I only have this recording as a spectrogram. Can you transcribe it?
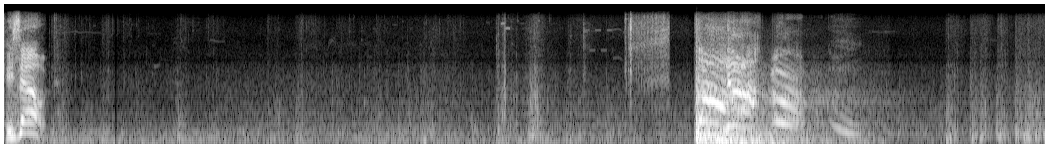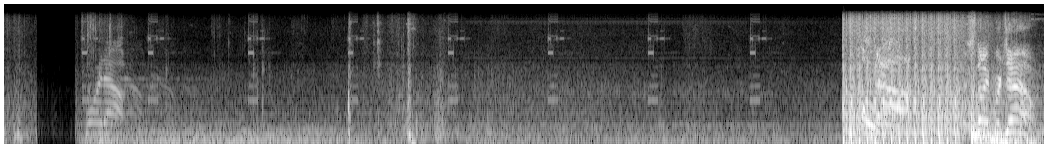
He's out! Point out. Sniper down!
